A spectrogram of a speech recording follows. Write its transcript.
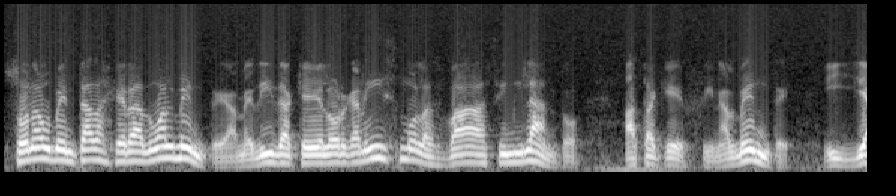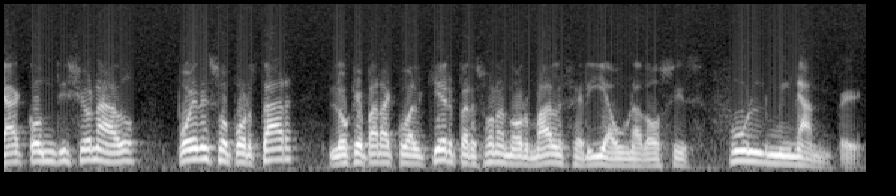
son aumentadas gradualmente a medida que el organismo las va asimilando, hasta que finalmente, y ya condicionado, puede soportar lo que para cualquier persona normal sería una dosis fulminante.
